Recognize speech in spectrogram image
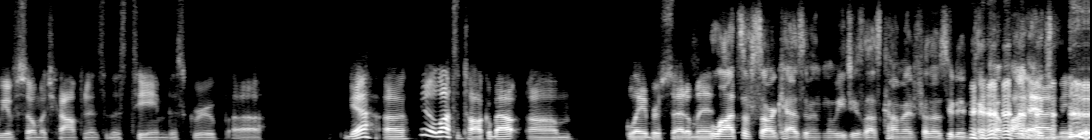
We have so much confidence in this team, this group. Uh, yeah, uh, you know, lots to talk about. Um, Gleyber settlement. Lots of sarcasm in Luigi's last comment for those who didn't pick up on yeah, it. I mean,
